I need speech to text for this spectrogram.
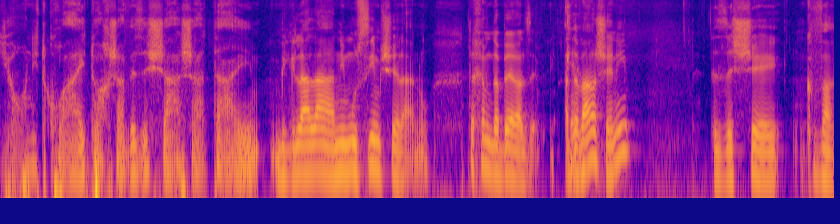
יואו, אני תקועה איתו עכשיו איזה שעה, שעתיים, בגלל הנימוסים שלנו. תכף נדבר על זה. כן. הדבר השני, זה שכבר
